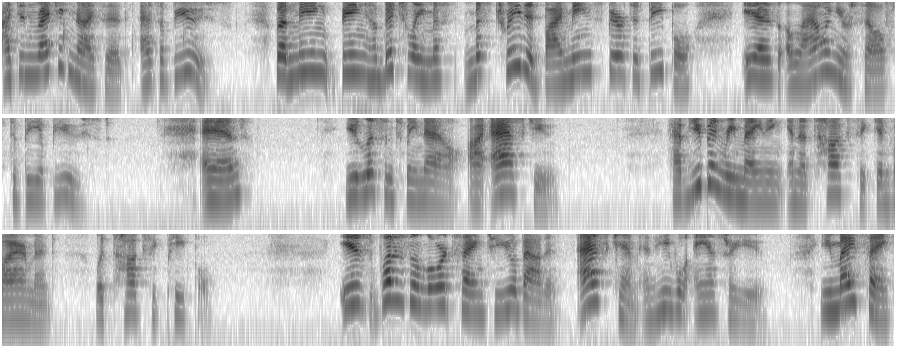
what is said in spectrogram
I didn't recognize it as abuse. But being, being habitually mis, mistreated by mean spirited people is allowing yourself to be abused. And you listen to me now. I ask you have you been remaining in a toxic environment with toxic people? Is what is the Lord saying to you about it? Ask him and he will answer you. You may think,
